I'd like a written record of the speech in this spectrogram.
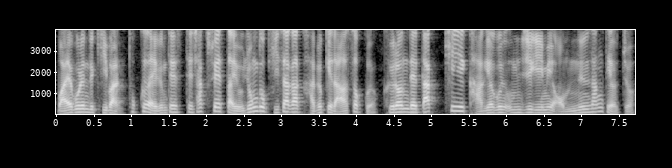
뭐 알고랜드 기반 토크나 예금 테스트 착수했다. 요 정도 기사가 가볍게 나왔었고요. 그런데 딱히 가격은 움직임이 없는 상태였죠.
